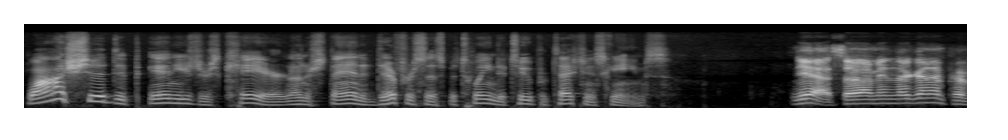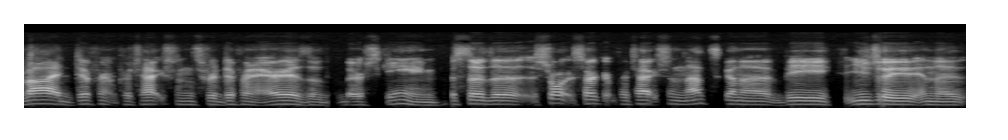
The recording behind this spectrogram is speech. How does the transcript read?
Why should the end users care and understand the differences between the two protection schemes? Yeah, so I mean, they're going to provide different protections for different areas of their scheme. So the short circuit protection, that's going to be usually in the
